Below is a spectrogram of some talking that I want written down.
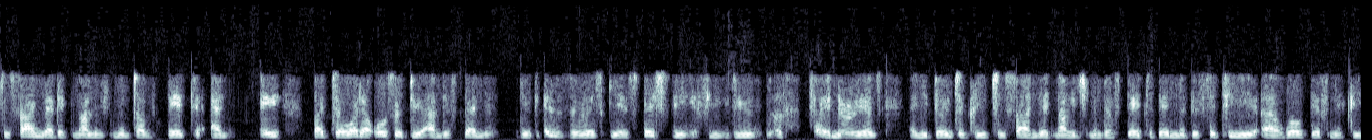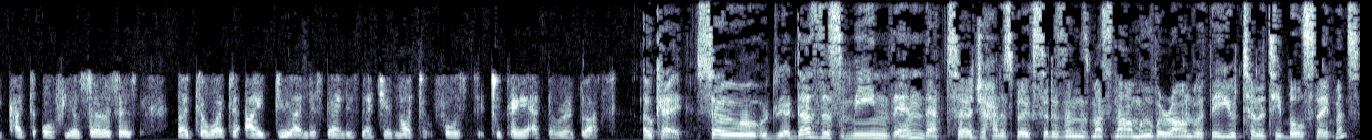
to sign that acknowledgement of debt and pay. But uh, what I also do understand it is risky, especially if you do in arrears and you don't agree to sign the acknowledgement of debt, then the city uh, will definitely cut off your services. But uh, what I do understand is that you're not forced to pay at the roadblocks. Okay, so does this mean then that uh, Johannesburg citizens must now move around with their utility bill statements?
